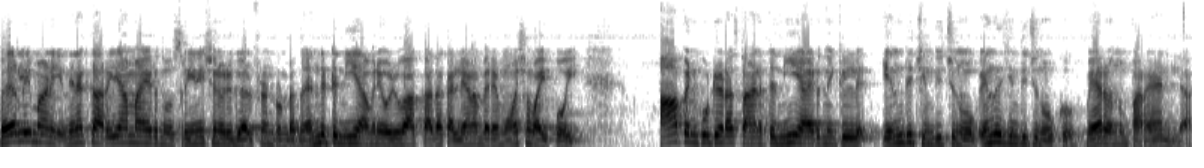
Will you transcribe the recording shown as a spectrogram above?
പേർലി മാണി നിനക്കറിയാമായിരുന്നു ശ്രീനീശൻ ഒരു ഗേൾഫ്രണ്ട് ഉണ്ടെന്ന്. എന്നിട്ട് നീ അവനെ ഒഴിവാക്കാതെ കല്യാണം വരെ മോശമായി പോയി. ആ പെൺകുട്ടിയുടെ സ്ഥാനത്ത് നീ ആയിരുന്നെങ്കിൽ എന്ത് ചിന്തിച്ചു നോ എന്ന് ചിന്തിച്ചു നോക്കൂ. വേറെ ഒന്നും പറയാനില്ല.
